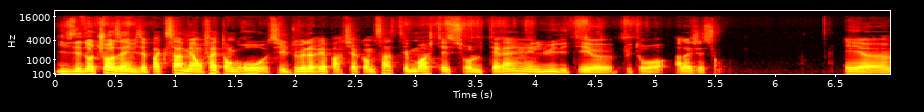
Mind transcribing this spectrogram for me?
il faisait d'autres choses, hein, il faisait pas que ça, mais en fait, en gros, si je devais le répartir comme ça, c'était moi, j'étais sur le terrain et lui, il était euh, plutôt à la gestion. Et, euh,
